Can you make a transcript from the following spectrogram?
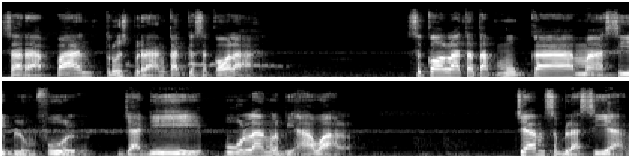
sarapan, terus berangkat ke sekolah. Sekolah tetap muka masih belum full, jadi pulang lebih awal. Jam 11 siang,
